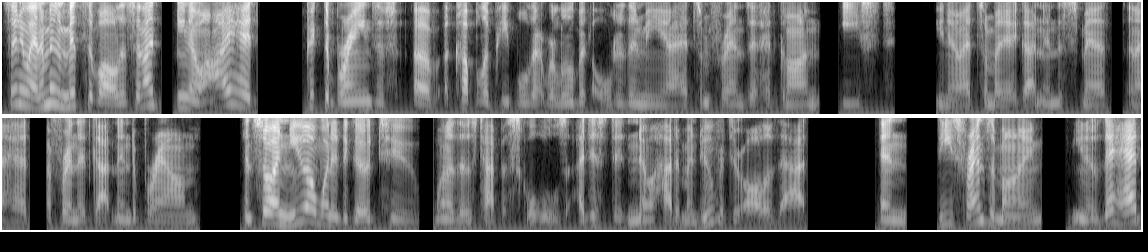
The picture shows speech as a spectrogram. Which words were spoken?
So anyway, I'm in the midst of all this, and I, you know, I had picked the brains of, of a couple of people that were a little bit older than me. I had some friends that had gone east. You know, I had somebody that had gotten into Smith, and I had a friend that had gotten into Brown. And so I knew I wanted to go to one of those type of schools. I just didn't know how to maneuver through all of that. And these friends of mine, you know, they had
